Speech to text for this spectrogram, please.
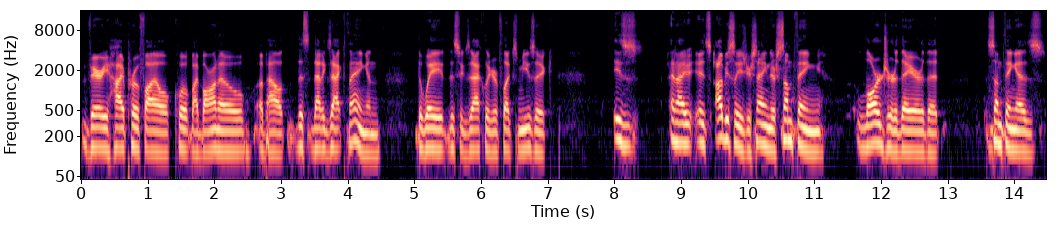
very high profile quote by Bono about this that exact thing and the way this exactly reflects music is and I it's obviously as you're saying there's something larger there that something as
